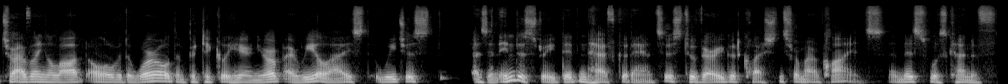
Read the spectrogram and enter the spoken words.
traveling a lot all over the world, and particularly here in Europe, I realized we just as an industry, didn't have good answers to very good questions from our clients. And this was kind of,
